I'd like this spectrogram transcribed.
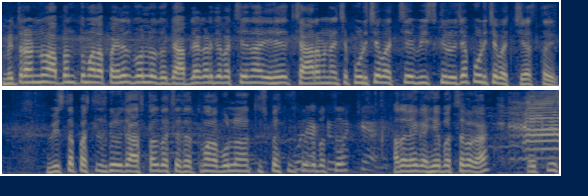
मित्रांनो आपण तुम्हाला पहिलेच बोललो होतो की आपल्याकडे जे बच्चे ना हे चार महिन्याचे पुढचे बच्चे वीस किलोच्या पुढचे बच्चे असतील. वीस ते पस्तीस किलोच्या आसपास बच्चे असतात. तुम्हाला बोललो ना तीस पस्तीस किलोचं बच्चं. आता हे का हे बच्चं बघा. हे तीस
